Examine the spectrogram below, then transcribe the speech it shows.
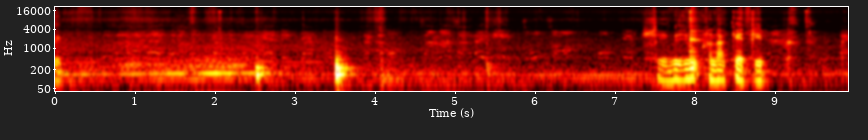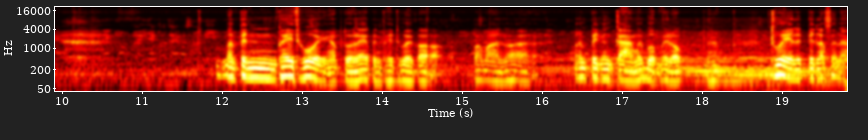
สิบเสียงวิทยุคณะเกตทิพย์ มันเป็นไพ่ถ้วยครับ ตัวแรกเป็นไพ่ถ้วยก็ประมาณว่า มันเป็นกลางๆไม่บวกไม่ลบนะครับถ้วยเป็นลักษณะ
